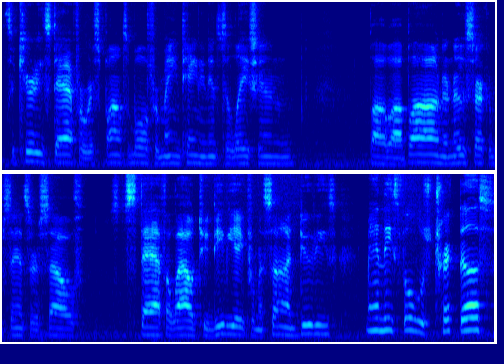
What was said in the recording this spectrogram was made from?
Security staff are responsible for maintaining installation. Blah blah blah. Under no circumstance or self staff allowed to deviate from assigned duties. Man, these fools tricked us.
